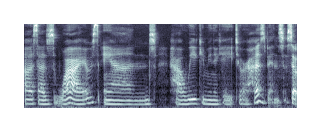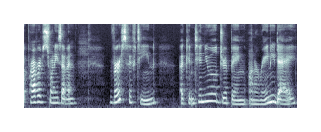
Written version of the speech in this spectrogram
us as wives and how we communicate to our husbands. So, Proverbs 27, verse 15 A continual dripping on a rainy day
